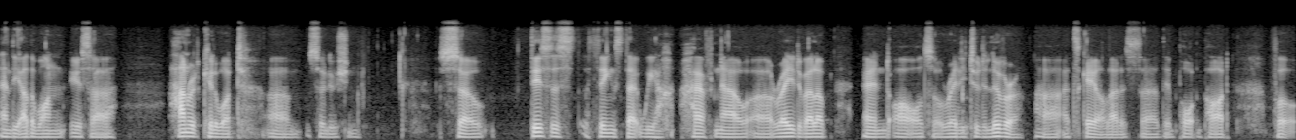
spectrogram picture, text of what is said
and the other one is a 100 kilowatt um, solution. So this is things that we have now uh, ready developed and are also ready to deliver uh, at scale. That is uh, the important part for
